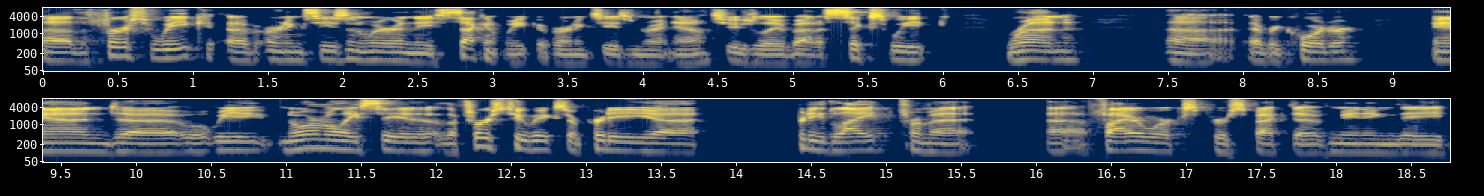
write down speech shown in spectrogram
Uh, the first week of earnings season, we're in the second week of earnings season right now. It's usually about a six week run uh, every quarter. And uh, what we normally see, the first two weeks are pretty, uh, pretty light from a, a fireworks perspective, meaning the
